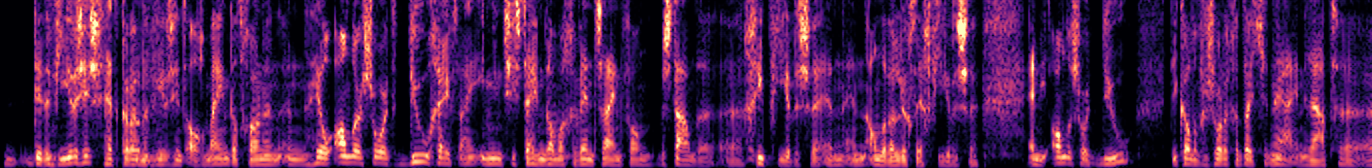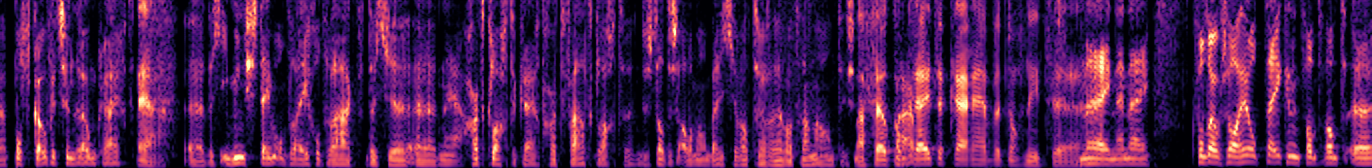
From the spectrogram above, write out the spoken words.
dit een virus is, het coronavirus in het algemeen, dat gewoon een, een heel ander soort duw geeft aan je immuunsysteem dan we gewend zijn van bestaande eh, griepvirussen en, en andere luchtwegvirussen. En die ander soort duw, die kan ervoor zorgen dat je nou ja, inderdaad eh, post-covid-syndroom krijgt. Ja. Eh, dat je immuunsysteem ontregeld raakt. Dat je eh, nou ja, hartklachten krijgt, hartvaatklachten. Dus dat is allemaal een beetje wat er, eh, wat er aan de hand is. Maar veel concreter krijgen hebben we het nog niet. eh. Nee, nee, nee. Ik vond het overigens wel heel tekenend, want, want eh,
